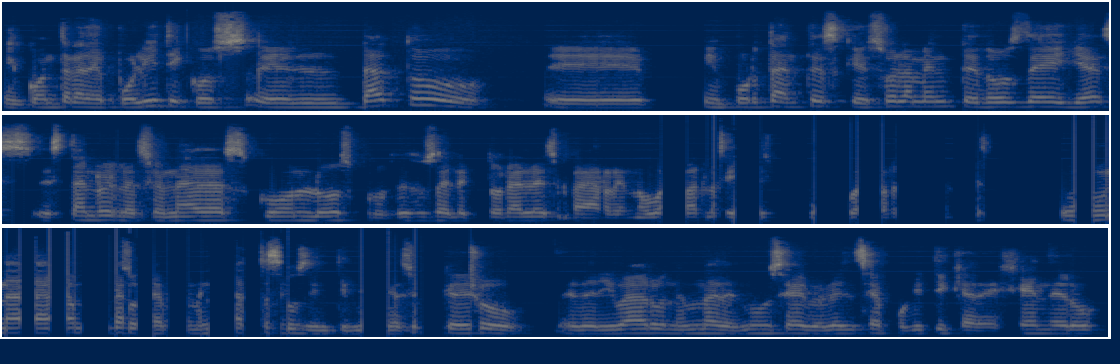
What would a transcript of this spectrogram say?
en contra de políticos. El dato eh, importante es que solamente dos de ellas están relacionadas con los procesos electorales para renovar las seis. Una un caso de amenaza actos de intimidación que de hecho derivaron en una denuncia de violencia política de género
